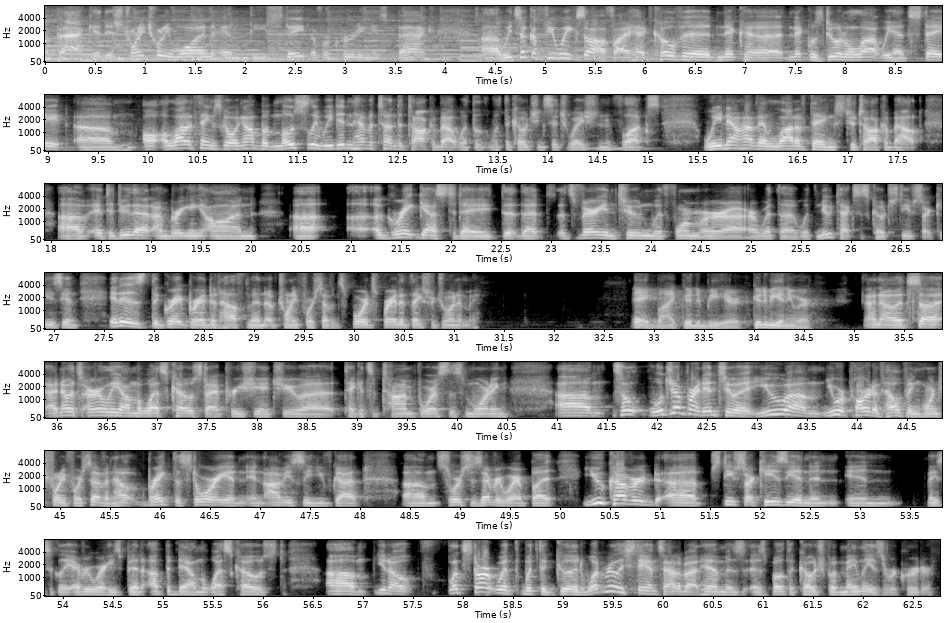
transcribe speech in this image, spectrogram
Are back. It is 2021 and the state of recruiting is back. Uh, we took a few weeks off. I had COVID. Nick uh, Nick was doing a lot. We had state, um, a, a, lot of things going on, but mostly we didn't have a ton to talk about with the, with the coaching situation in flux. We now have a lot of things to talk about, uh, and to do that, I'm bringing on uh, a great guest today that, that, that's very in tune with former uh, or with uh, with new Texas coach Steve Sarkisian. It is the great Brandon Huffman of 24/7 Sports. Brandon, thanks for joining me. Hey, Mike. Good to be here. Good to be anywhere. I know it's uh, I know it's early on the West Coast. I appreciate you uh, taking some time for us this morning. Um, so we'll jump right into it. You um, you were part of helping Horns twenty four seven help break the story, and, and obviously you've got um, sources everywhere. But you covered uh, Steve Sarkisian in in basically everywhere he's been up and down the West Coast. Um, you know, let's start with with the good. What really stands out about him as as both a coach, but mainly as a recruiter?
